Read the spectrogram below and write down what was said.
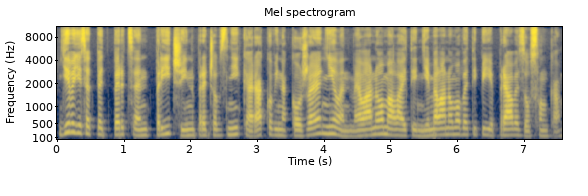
95% príčin, prečo vzniká rakovina kože, nielen melanom, ale aj tie nemelanomové typy, je práve zo slnka.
